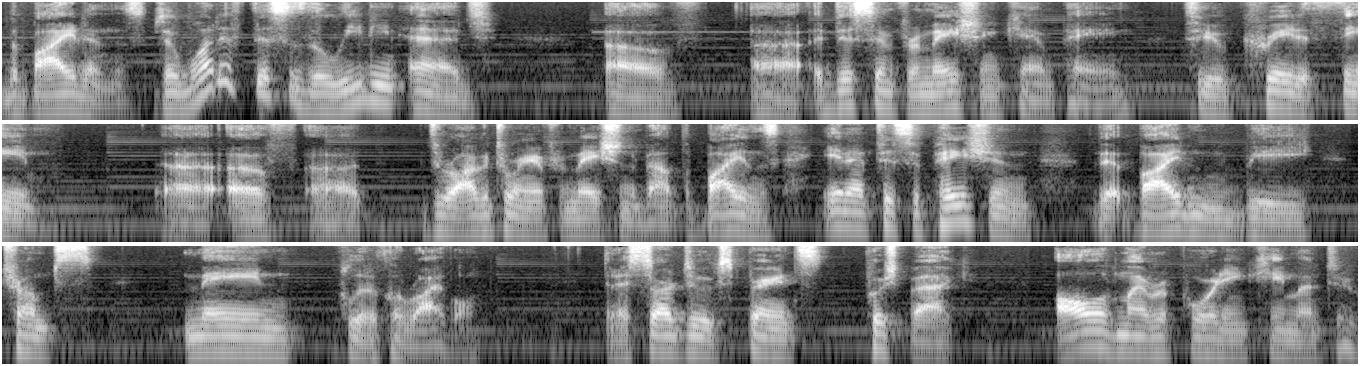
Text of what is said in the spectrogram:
the Bidens? So what if this is the leading edge of uh, a disinformation campaign to create a theme uh, of uh, derogatory information about the Bidens in anticipation that Biden would be Trump's main political rival. And I started to experience pushback. All of my reporting came under,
